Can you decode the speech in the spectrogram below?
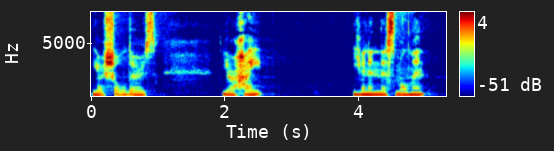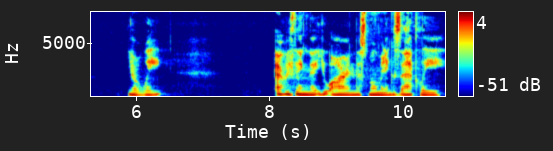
your shoulders, your height, even in this moment, your weight, everything that you are in this moment exactly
